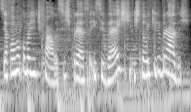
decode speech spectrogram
se a forma como a gente fala, se expressa e se veste estão equilibradas.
